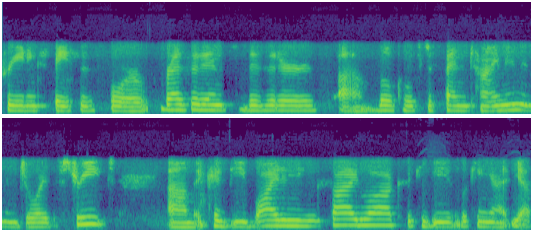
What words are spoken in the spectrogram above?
creating spaces for residents, visitors, um, locals to spend time in and enjoy the street. Um, it could be widening sidewalks. It could be looking at yes,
